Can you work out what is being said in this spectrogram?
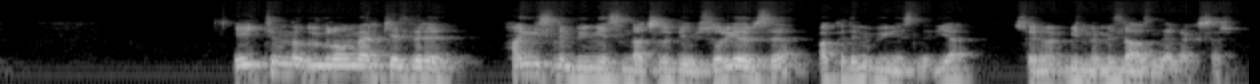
Eğitim ve uygulama merkezleri hangisinin bünyesinde açılır diye bir soru gelirse akademi bünyesinde diye söylemem, bilmemiz lazım değerli arkadaşlar.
